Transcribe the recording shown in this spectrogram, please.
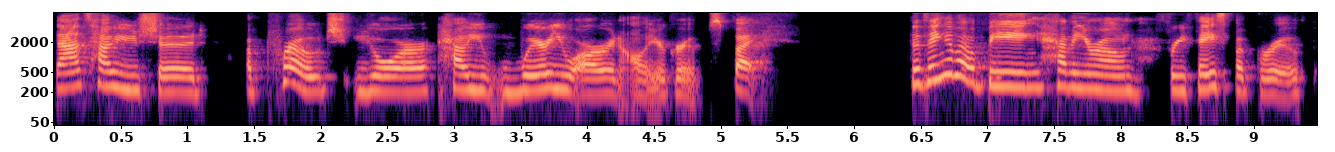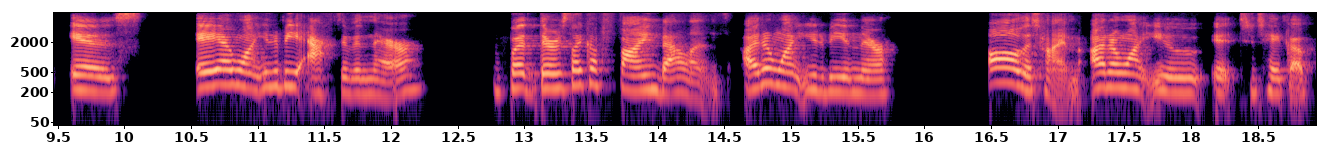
That's how you should approach your how you where you are in all your groups. But the thing about being having your own free facebook group is a i want you to be active in there but there's like a fine balance. I don't want you to be in there all the time. I don't want you it to take up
